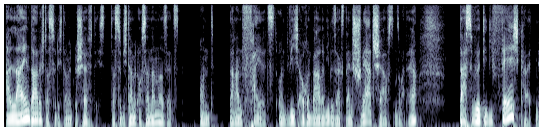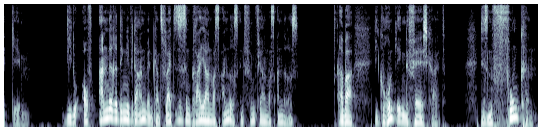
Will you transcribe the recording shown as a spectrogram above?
allein dadurch, dass du dich damit beschäftigst, dass du dich damit auseinandersetzt und daran feilst und wie ich auch in wahre Liebe sagst, dein Schwert schärfst und so weiter, ja, das wird dir die Fähigkeit mitgeben, die du auf andere Dinge wieder anwenden kannst. Vielleicht ist es in drei Jahren was anderes, in fünf Jahren was anderes. Aber die grundlegende Fähigkeit, diesen Funken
